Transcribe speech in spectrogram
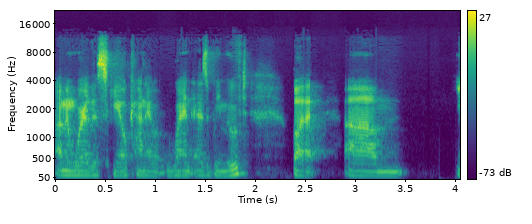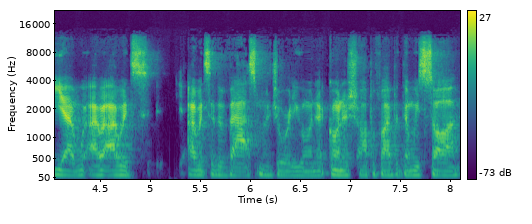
i mean where the scale kind of went as we moved. But um, yeah I, I, would i would say the vast majority going to, going to shopify but then we saw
